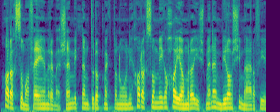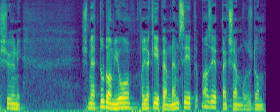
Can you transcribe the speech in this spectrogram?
haragszom a fejemre, mert semmit nem tudok megtanulni, haragszom még a hajamra is, mert nem bírom simára fésülni. És mert tudom jól, hogy a képem nem szép, azért meg sem mosdom.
